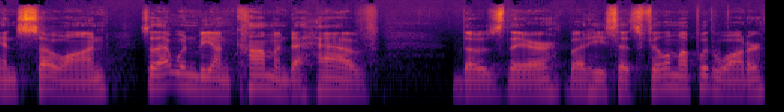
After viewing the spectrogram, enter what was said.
and so on. So that wouldn't be uncommon to have those there. But he says, fill them up with water.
